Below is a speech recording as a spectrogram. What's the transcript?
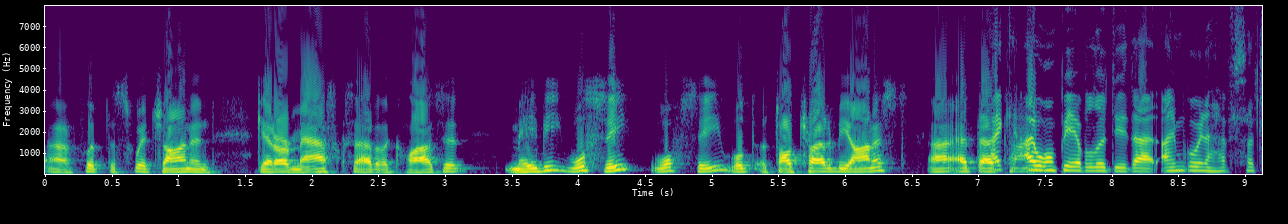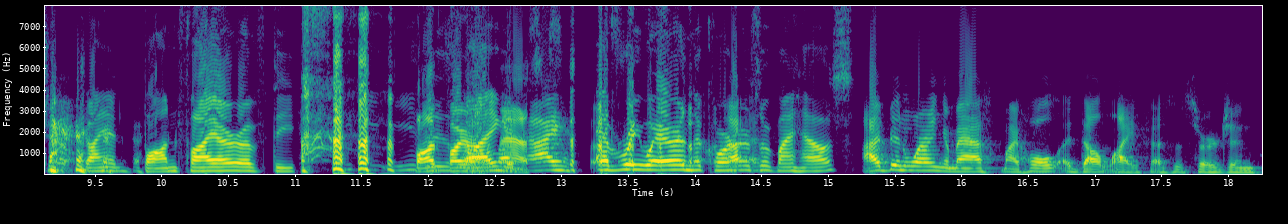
uh, flip the switch on and get our masks out of the closet. Maybe we'll see. We'll see. We'll, I'll try to be honest uh, at that I, time. I won't be able to do that. I'm going to have such a giant bonfire of the bonfire lying masks. everywhere in the corners of my house. I've been wearing a mask my whole adult life as a surgeon,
